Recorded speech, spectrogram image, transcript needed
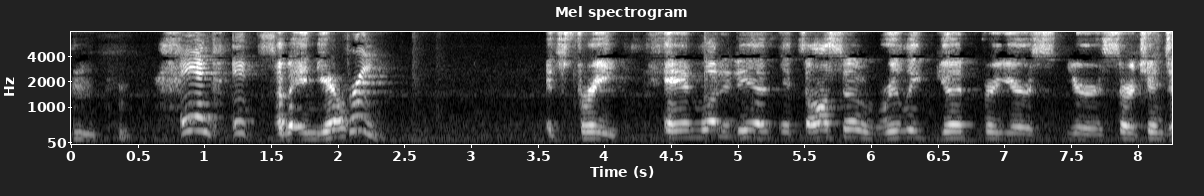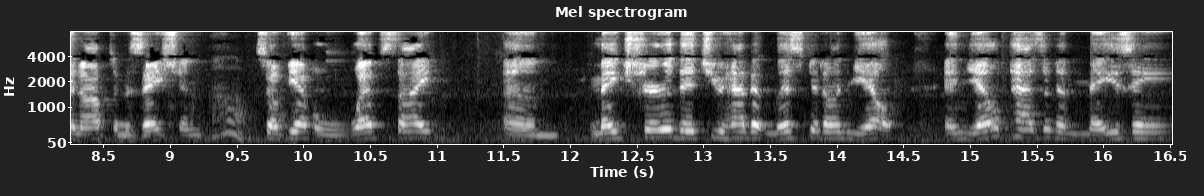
and it's I mean, yeah, free. It's free, and what it is, it's also really good for your your search engine optimization. Oh. So if you have a website, um, make sure that you have it listed on Yelp. And Yelp has an amazing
